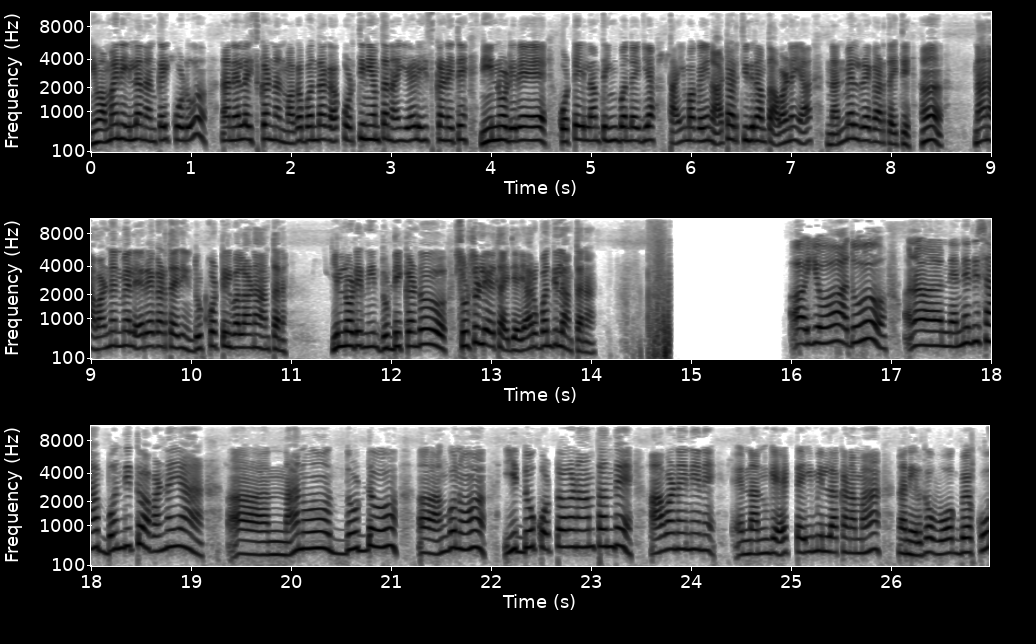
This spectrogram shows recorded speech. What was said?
ನಿಮ್ಮ ಅಮ್ಮನೇ ಇಲ್ಲ ನನ್ನ ಕೈ ಕೊಡು, ನಾನೆಲ್ಲ ಇಸ್ಕೊಂಡು ನನ್ನ ಮಗ ಬಂದಾಗ ಕೊಡ್ತೀನಿ ಅಂತ ನಾ ಹೇಳಿ ಇಸ್ಕೊಂಡೈತೆ. ನೀನು ನೋಡಿದ್ರೆ ಕೊಟ್ಟೆ ಇಲ್ಲ ಅಂತ ಹಿಂಗೆ ಬಂದ ಇದೆಯಾ? ತಾಯಿ ಮಗ ಏನು ಆಟ ಆಡ್ತಿದ್ದೀರಾ ಅಂತ ಅವಣ್ಣಯ್ಯ ನನ್ನ ಮೇಲೆ ರೇಗಾಡ್ತೈತೆ, ಹಾಂ? ನಾನು ಅವಣ್ಣನ ಮೇಲೆ ರೇಗಾಡ್ತಾ ಇದ್ದೀನಿ ದುಡ್ಡು ಕೊಟ್ಟಿಲ್ವಲ್ಲ ಅಣ್ಣ ಅಂತಾನೆ. ಇಲ್ಲಿ ನೋಡಿ ನೀನು ದುಡ್ಡು ಇಕ್ಕೊಂಡು ಸುಳ್ಳು ಸುಳ್ಳು ಹೇಳ್ತಾ ಇದೆಯಾ? ಯಾರು ಬಂದಿಲ್ಲ ಅಂತಾನ? ಅಯ್ಯೋ, ಅದು ನೆನ್ನೆ ದಿವಸ ಬಂದಿತ್ತು ಅವಣ್ಣಯ್ಯ. ನಾನು ದುಡ್ಡು ಹಂಗೂ ಇದ್ದು ಕೊಟ್ಟೋಗೋಣ ಅಂತಂದೆ. ಅವಣ್ಣನೇನೆ ನನಗೆ ಟೈಮ್ ಇಲ್ಲ ಕಣಮ್ಮ. ನಾನು ಎಲ್ಗೋ ಹೋಗ್ಬೇಕು.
